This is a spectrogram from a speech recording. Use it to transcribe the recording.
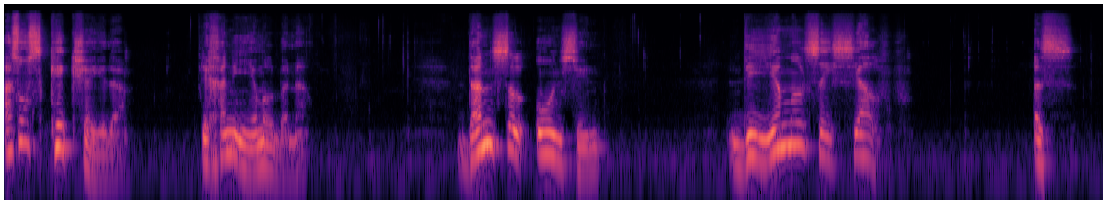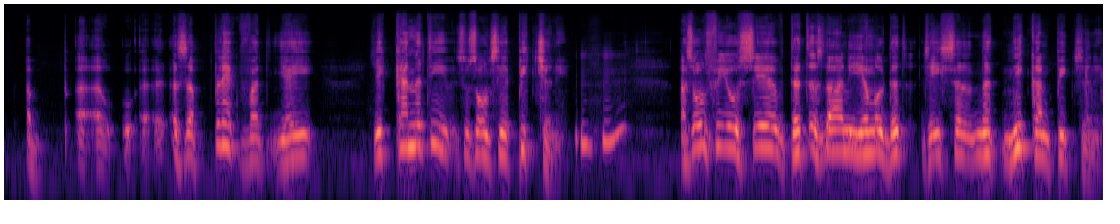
as ons kyk Shaida, Jy gaan die hemel binne. Dan sal ons sien die hemel self is 'n is 'n plek wat jy jy kan dit nie soos ons sê picture nie. Mhm. Mm As ons vir jou sê dit is daar in die hemel, dit jy sal dit nie kan picture nie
